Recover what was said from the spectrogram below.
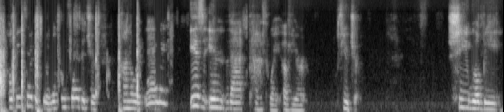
hoping for that you're looking for that you're kind of like eh, is in that pathway of your future she will be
